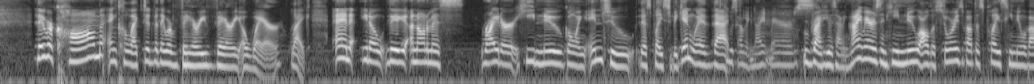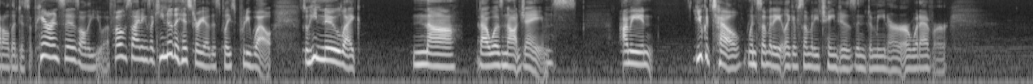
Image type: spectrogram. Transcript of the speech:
they were calm and collected, but they were very, very aware. Like, and you know, the anonymous writer, he knew going into this place to begin with that He was having nightmares. Right, he was having nightmares and he knew all the stories about this place. He knew about all the disappearances, all the UFO sightings. Like he knew the history of this place pretty well. So he knew like nah, that was not James. I mean, you could tell when somebody like if somebody changes in demeanor or whatever.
